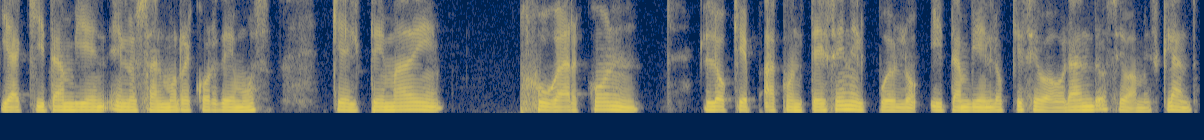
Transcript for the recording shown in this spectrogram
Y aquí también en los salmos recordemos que el tema de jugar con lo que acontece en el pueblo y también lo que se va orando se va mezclando.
